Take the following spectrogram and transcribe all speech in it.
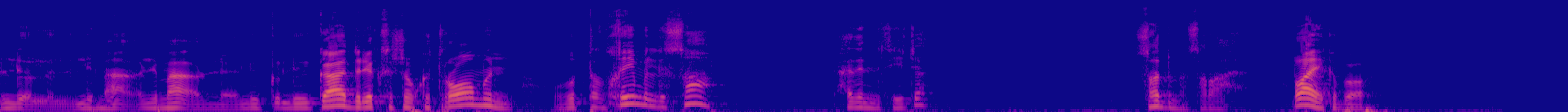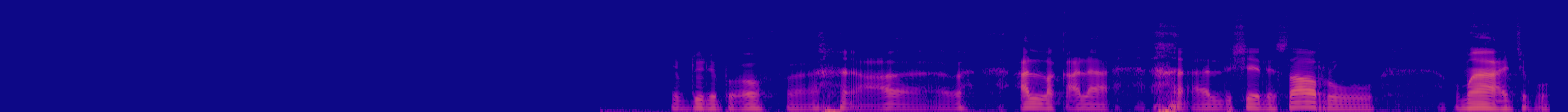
اللي اللي ما اللي ما اللي قادر يكسر شوكة رومان والتضخيم اللي صار. هذه النتيجة؟ صدمة صراحة. رأيك أبو عوف؟ يبدو لي أبو عوف علق على الشيء اللي صار و... وما عجبه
